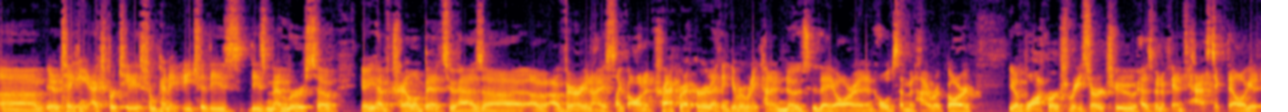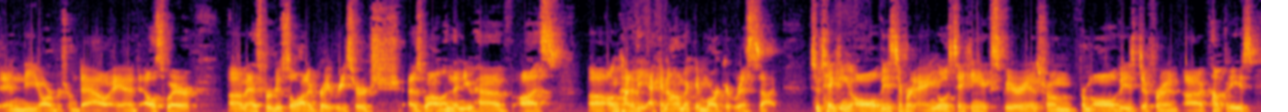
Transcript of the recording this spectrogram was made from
um, you know, taking expertise from kind of each of these these members. So you, know, you have Trail of Bits, who has a, a, a, very nice like audit track record. I think everybody kind of knows who they are and holds them in high regard. You have Blockworks Research, who has been a fantastic delegate in the Arbitrum DAO and elsewhere, um, has produced a lot of great research as well. And then you have us uh, on kind of the economic and market risk side. So taking all these different angles, taking experience from from all these different uh, companies,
